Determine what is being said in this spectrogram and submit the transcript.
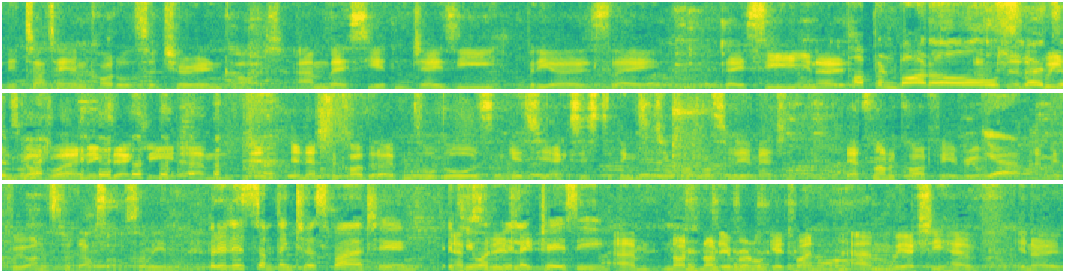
the titanium card or the Centurion card. Um, they see it in Jay Z videos. They they see you know. Popping bottles. I'm sure the Queen's got one, exactly. Um, and, and that's the card that opens all doors and gets you access to things that you can't possibly imagine. That's not a card for everyone, Yeah. um, if we're honest with ourselves. I mean, But it is something to aspire to if you want to be like Jay Z. um, not not everyone will get one. Um, we actually have, you know,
